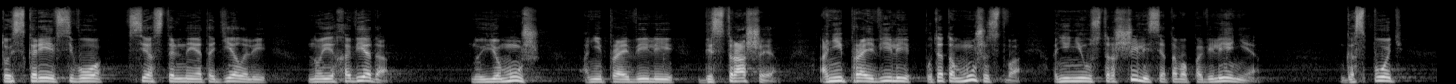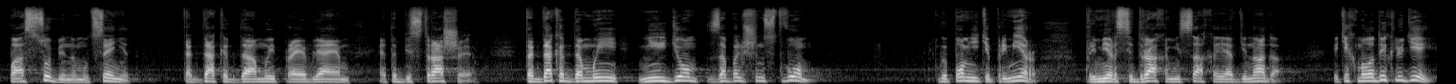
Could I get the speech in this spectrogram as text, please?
То есть, скорее всего, все остальные это делали, но Еховеда, но ее муж, они проявили бесстрашие, они проявили вот это мужество, они не устрашились этого повеления. Господь по-особенному ценит тогда, когда мы проявляем это бесстрашие, тогда, когда мы не идем за большинством. Вы помните пример, пример Сидраха, Мисаха и Авдинага, этих молодых людей,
